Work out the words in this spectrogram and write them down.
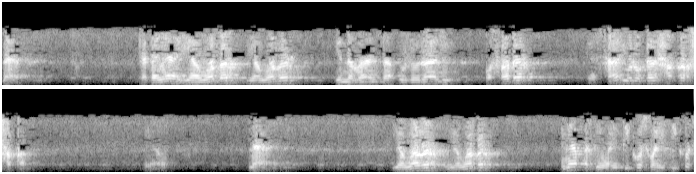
Nah, Katanya, ya wabar, ya wabar, innama anta uzurani wa sadar, ya sa'iruka haqar haqar. Ya. Nah, ya wabar, ya wabar, ini apa sih? Wahai tikus, wahai tikus.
